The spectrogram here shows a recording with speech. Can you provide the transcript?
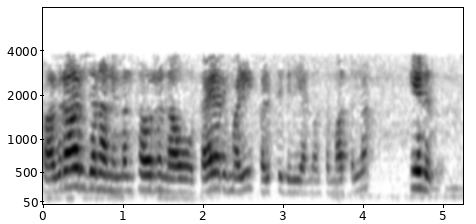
ಸಾವಿರಾರು ಜನ ನಿಮ್ಮಂಥವ್ರನ್ನ ನಾವು ತಯಾರಿ ಮಾಡಿ ಕಳಿಸಿದೀವಿ ಅನ್ನುವಂಥ ಮಾತನ್ನ ಹೇಳಿದ್ರು.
